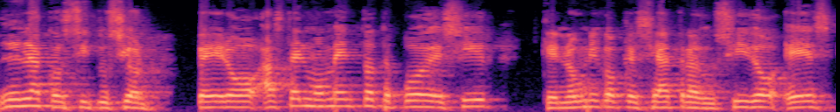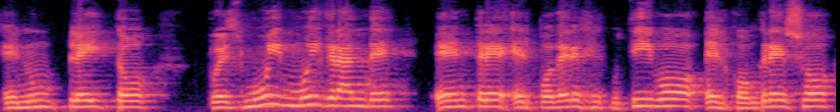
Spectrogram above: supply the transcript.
en la Constitución. Pero hasta el momento te puedo decir que lo único que se ha traducido es en un pleito pues muy, muy grande entre el Poder Ejecutivo, el Congreso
